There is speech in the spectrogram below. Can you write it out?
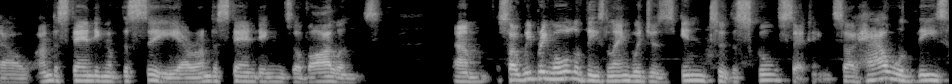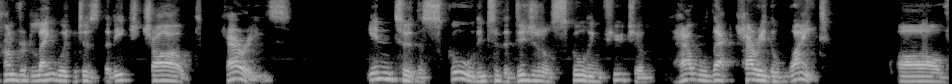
our understanding of the sea, our understandings of islands. Um, so we bring all of these languages into the school setting. So how will these hundred languages that each child carries into the school, into the digital schooling future, how will that carry the weight of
